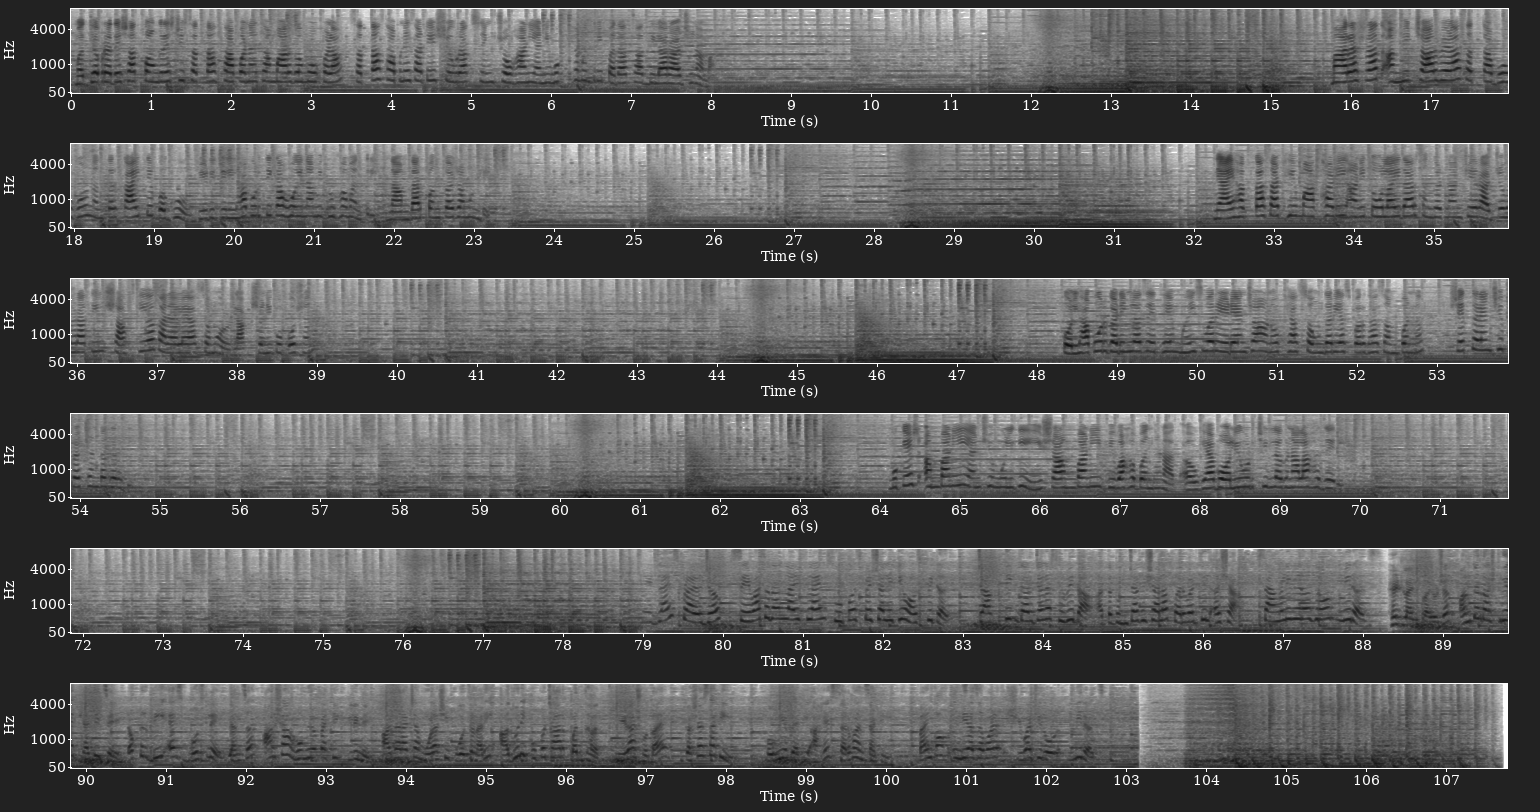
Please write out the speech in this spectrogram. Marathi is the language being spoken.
मध्य प्रदेशात काँग्रेसची सत्ता स्थापनेचा मार्ग मोकळा. सत्ता स्थापनेसाठी शिवराज सिंग चौहान यांनी मुख्यमंत्री पदाचा दिला राजीनामा. महाराष्ट्रात आम्ही चार वेळा सत्ता भोगू नंतर काय ते बघू. बीड जिल्हापुरती का होईना मी गृहमंत्री. नामदार पंकजा मुंडे. न्याय हक्कासाठी माथाडी आणि तोलाईदार संघटनांचे राज्यभरातील शासकीय कार्यालयासमोर लाक्षणिक उपोषण कोल्हापूर गडिंग्लज येथे म्हैस व रेड्यांच्या अनोख्या सौंदर्य स्पर्धा संपन्न. शेतकऱ्यांची प्रचंड गर्दी. मुकेश अंबानी यांची मुलगी ईशा अंबानी विवाह बंधनात. अवघ्या बॉलिवूडची लग्नाला हजेरी. प्रायोजक Seva Sadan Lifeline super speciality hospital जागतिक दर्जाच्या सुविधा आता तुमच्या खिशाला परवडतील अशा सांगली मिरज रोड मिरज. हेडलाईन प्रायोजक आंतरराष्ट्रीय ख्यातीचे डॉक्टर बी एस भोसले यांचं आशा होमिओपॅथिक क्लिनिक. आजाराच्या मुळाशी पोहोचणारी आधुनिक उपचार पद्धत. निराश होत आहे कशासाठी? होमिओपॅथी आहे सर्वांसाठी. बँक ऑफ इंडिया जवळ शिवाजी रोड मिरज.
